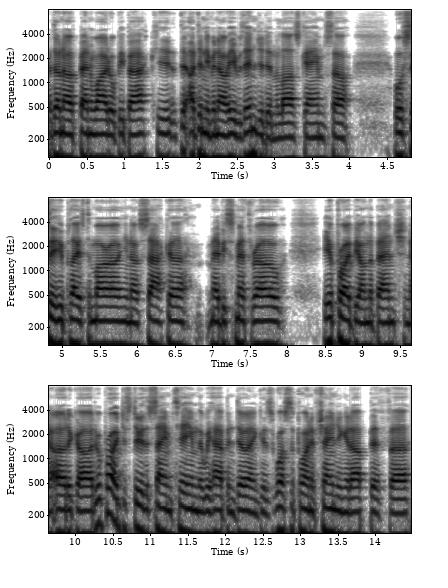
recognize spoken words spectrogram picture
I don't know if Ben White will be back. He, I didn't even know he was injured in the last game. So we'll see who plays tomorrow. You know, Saka, maybe Smith Rowe he'll probably be on the bench. You know, Odegaard. We'll probably just do the same team that we have been doing because what's the point of changing it up if uh,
